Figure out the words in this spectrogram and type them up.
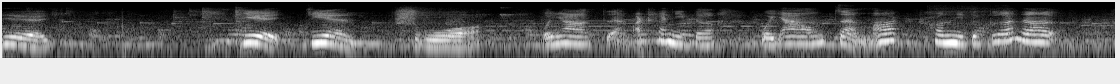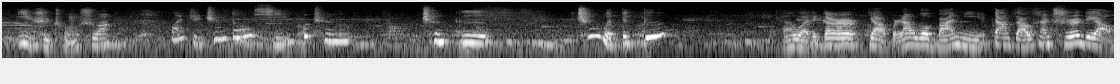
耶夜莺说：“我要怎么唱你的？我要怎么唱你的歌呢？”一只虫说：“我只称东西，不称不称歌，称我的歌。”唱我的歌儿，要不然我把你当早餐吃掉。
